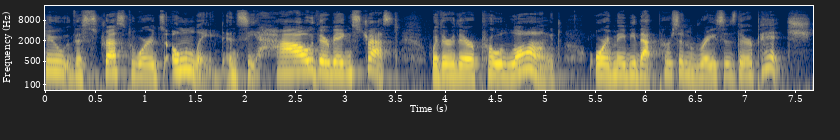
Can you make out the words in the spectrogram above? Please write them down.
to the stressed words only and see how they're being stressed, whether they're prolonged or maybe that person raises their pitch.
